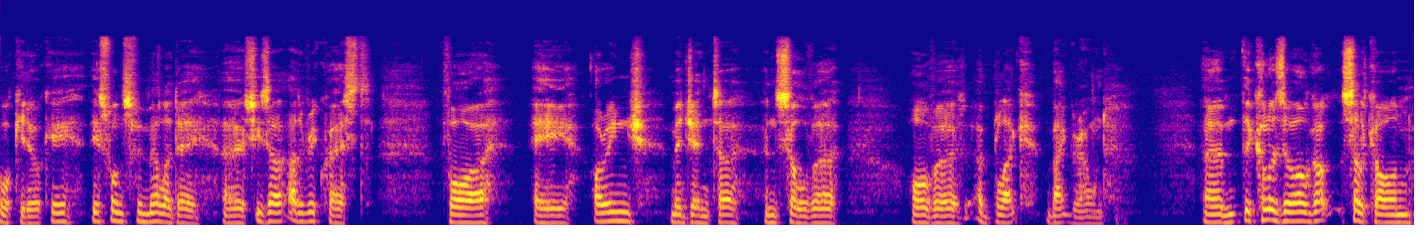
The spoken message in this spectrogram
Okie dokie, this one's for Melody. Uh, she's had a request for a orange, magenta and silver over a black background. Um, the colours have all got silicone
